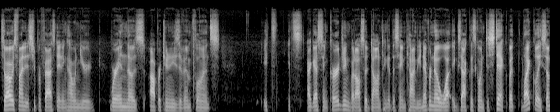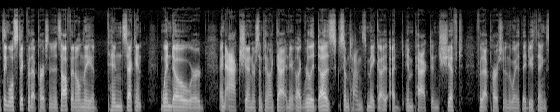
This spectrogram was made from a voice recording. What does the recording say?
So I always find it super fascinating how when you're we're in those opportunities of influence, it's it's I guess encouraging, but also daunting at the same time. You never know what exactly is going to stick, but likely something will stick for that person, and it's often only a 10 second window or an action or something like that, and it like really does sometimes make a, a impact and shift for that person in the way that they do things.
